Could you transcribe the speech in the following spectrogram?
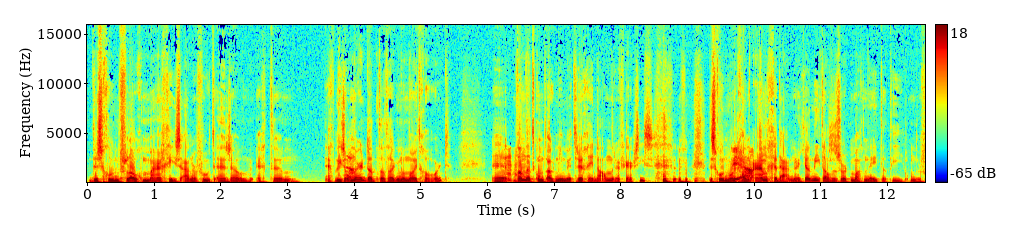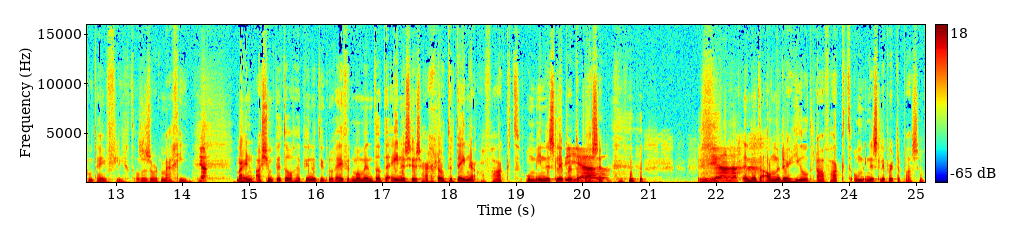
de schoen vloog magisch aan haar voet en zo. Echt, ehm, echt bijzonder, dat, dat had ik nog nooit gehoord. Eh, Mhm. Want dat komt ook niet meer terug in de andere versies. de schoen wordt Ja. gewoon aangedaan, weet je wel. Niet als een soort magneet dat die onder voet heen vliegt, als een soort magie. Ja. Maar in Aschenputtel heb je natuurlijk nog even het moment dat de ene zus haar grote teen eraf hakt om in de slipper te ja. passen. Ja. En dat de ander er hiel eraf hakt om in de slipper te passen.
